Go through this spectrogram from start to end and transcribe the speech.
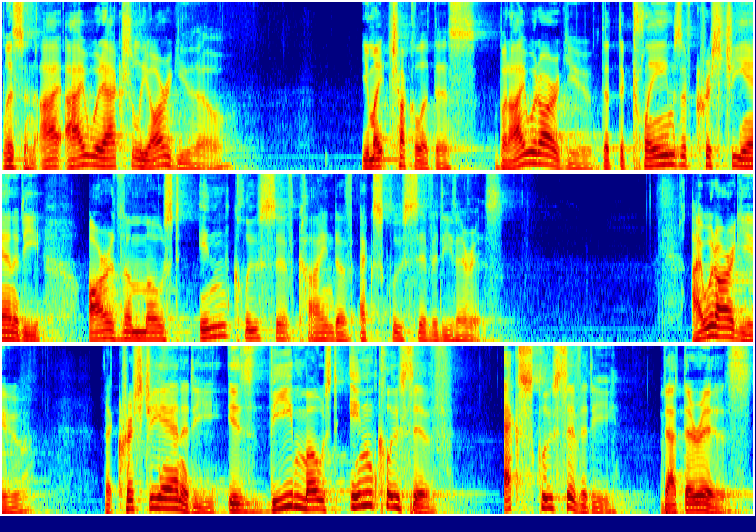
Listen, I, I would actually argue, though, you might chuckle at this, but I would argue that the claims of Christianity are the most inclusive kind of exclusivity there is. I would argue that Christianity is the most inclusive exclusivity that there is.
